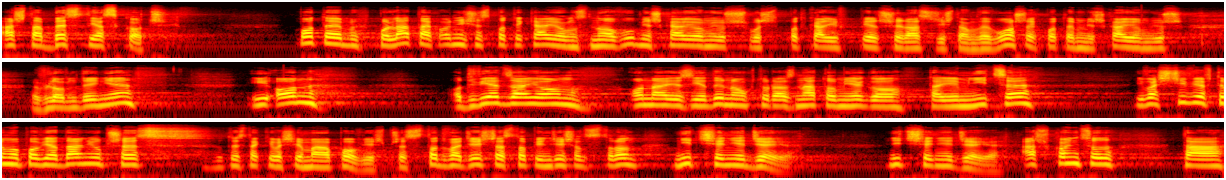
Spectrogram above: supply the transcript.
aż ta bestia skoczy. Potem po latach oni się spotykają znowu, mieszkają już, bo spotkali pierwszy raz gdzieś tam we Włoszech, potem mieszkają już w Londynie i on odwiedza ją, ona jest jedyną, która zna tą jego tajemnicę i właściwie w tym opowiadaniu przez, to jest taka właśnie mała powieść, przez 120-150 stron nic się nie dzieje. Nic się nie dzieje. Aż w końcu ta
